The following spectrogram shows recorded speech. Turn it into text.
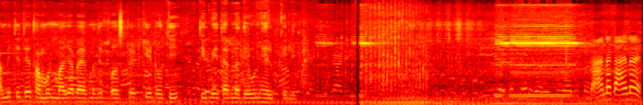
आम्ही तिथे थांबून माझ्या बॅगमध्ये फर्स्ट एड किट होती. ती मी त्यांना देऊन हेल्प केली. काय ना काय नाही.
